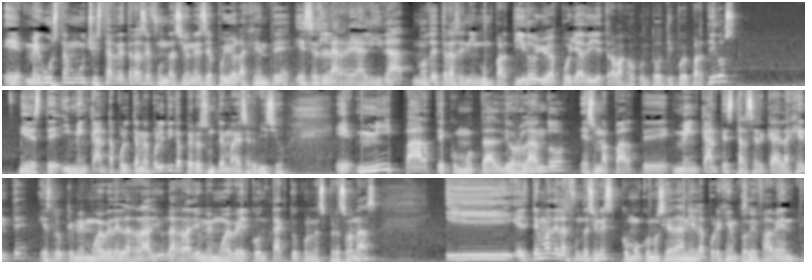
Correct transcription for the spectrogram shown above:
Eh, me gusta mucho estar detrás de fundaciones de apoyo a la gente. Esa es la realidad, no detrás de ningún partido. Yo he apoyado y he trabajado con todo tipo de partidos. Este, y me encanta por el tema de política, pero es un tema de servicio. Eh, mi parte como tal de Orlando es una parte, me encanta estar cerca de la gente, es lo que me mueve de la radio, la radio me mueve el contacto con las personas. Y el tema de las fundaciones, como conocía Daniela, por ejemplo, de Favent,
